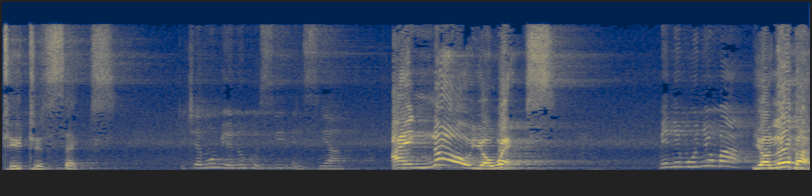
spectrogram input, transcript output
Two to six. kyekyɛmu mmienu kɔsi nsia I know your works, menim wo nnwuma your labor,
